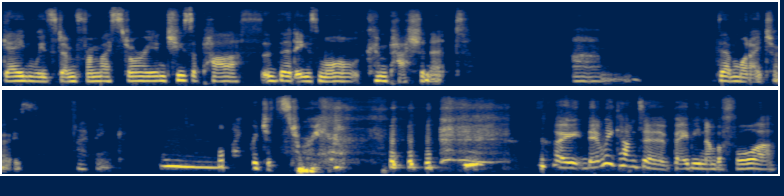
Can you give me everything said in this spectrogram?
gain wisdom from my story and choose a path that is more compassionate um, than what I chose, I think. Mm. More like Bridget's story. so then we come to baby number four.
